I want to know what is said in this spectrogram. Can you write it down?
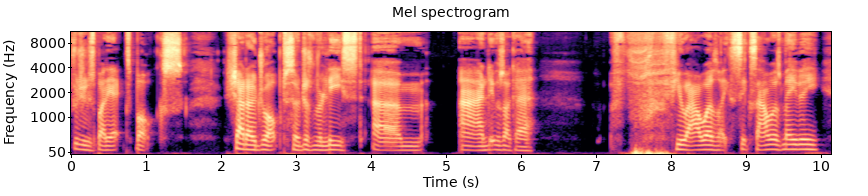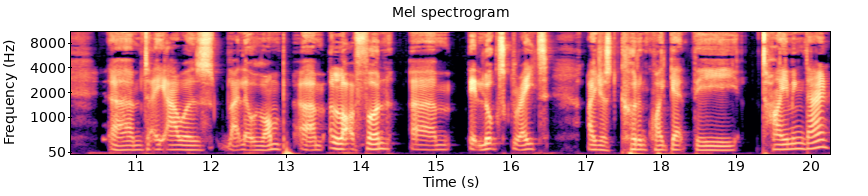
produced by the Xbox. Shadow dropped, so just released, um, and it was like a few hours, like six hours maybe, um, to eight hours, like little romp. Um, a lot of fun. Um, it looks great. I just couldn't quite get the timing down,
